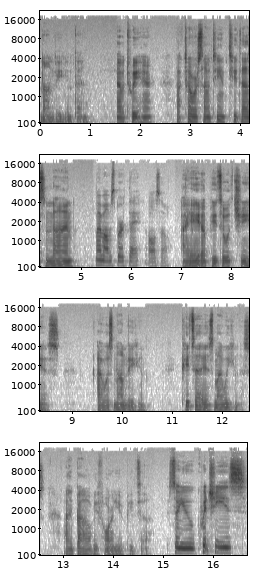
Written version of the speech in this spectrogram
non-vegan thing. I have a tweet here. October 17th, 2009. My mom's birthday, also. I ate a pizza with cheese. I was non-vegan. Pizza is my weakness. I bow before you, pizza. So you quit cheese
